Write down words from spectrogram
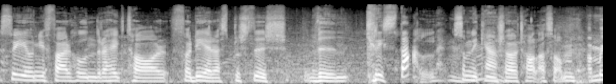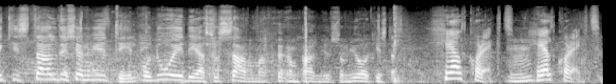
så är ungefär 100 hektar för deras prestigevin Kristall, som ni kanske har hört talas om. Ja, men Kristall det känner vi ju till och då är det alltså samma champagnehus som gör Kristall. Helt korrekt. Helt korrekt.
